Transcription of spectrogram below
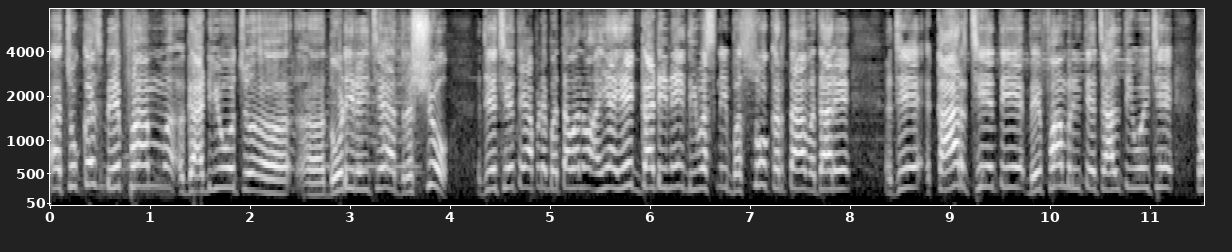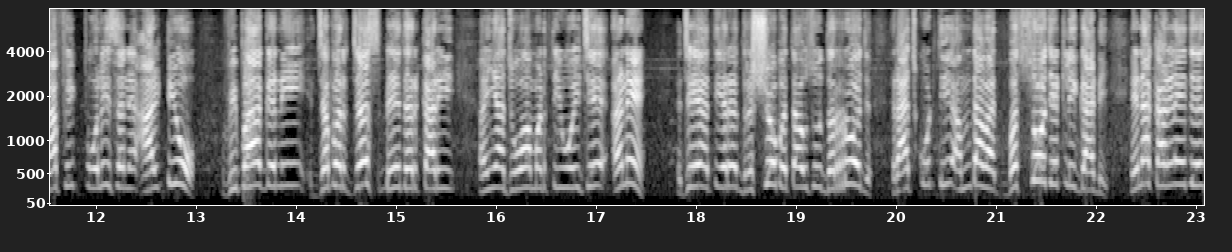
આ ચોક્કસ બેફામ ગાડીઓ દોડી રહી છે. આ દ્રશ્યો જે છે તે આપણે બતાવવાનો. અહીંયા એક ગાડી નહીં, દિવસની બસો કરતા વધારે જે કાર છે તે બેફામ રીતે ચાલતી હોય છે. ટ્રાફિક પોલીસ અને આરટીઓ વિભાગની જબરજસ્ત બેદરકારી અહીંયા જોવા મળતી હોય છે. અને જે અત્યારે દ્રશ્યો બતાવશું, દરરોજ રાજકોટથી અમદાવાદ બસો જેટલી ગાડી, એના કારણે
